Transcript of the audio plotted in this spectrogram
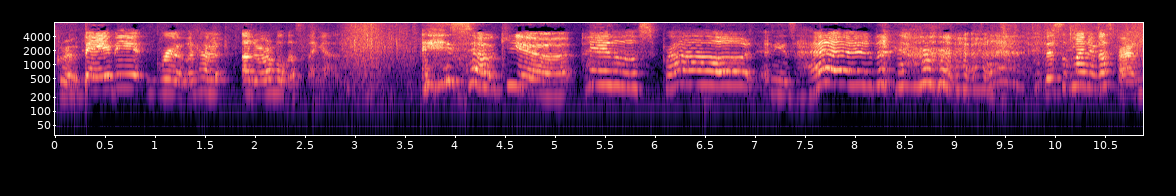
Groot. Baby Groot. Look how adorable this thing is. He's so cute. He has a little sprout and his head. this is my new best friend.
